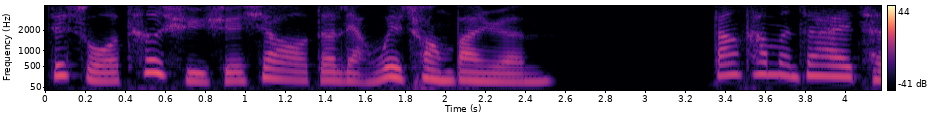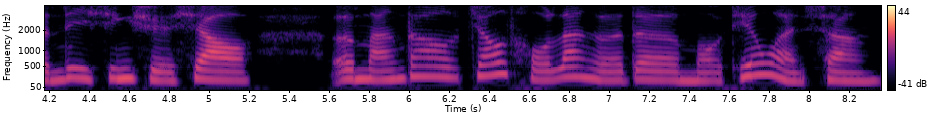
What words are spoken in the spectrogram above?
这所特许学校的两位创办人。当他们在成立新学校而忙到焦头烂额的某天晚上，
